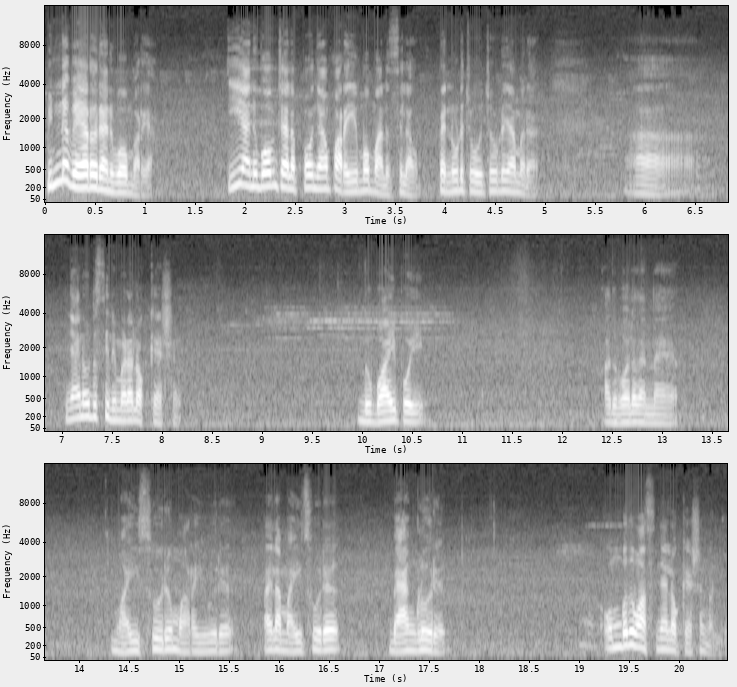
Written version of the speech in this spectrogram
പിന്നെ വേറൊരു അനുഭവം പറയാം. ഈ അനുഭവം ചിലപ്പോൾ ഞാൻ പറയുമ്പോൾ മനസ്സിലാവും. ഇപ്പം എന്നോട് ചോദിച്ചുകൊണ്ട് ഞാൻ പറയാം. ആ, ഞാനൊരു സിനിമയുടെ ലൊക്കേഷൻ. ദുബായ് പോയി. അതുപോലെ തന്നെ മൈസൂർ മറയൂർ അല്ല മൈസൂർ ബാംഗ്ലൂർ ഒമ്പത് മാസം ഞാൻ ലൊക്കേഷൻ കണ്ടു.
